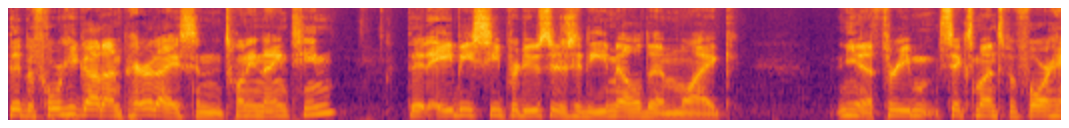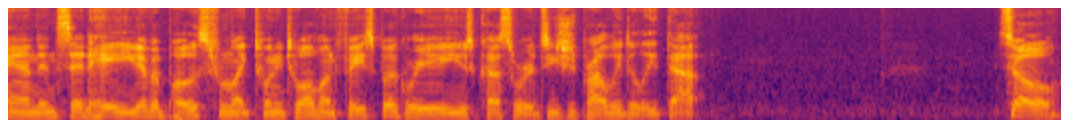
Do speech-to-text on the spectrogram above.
that before he got on Paradise in 2019, that ABC producers had emailed him like, you know, three six months beforehand and said, "Hey, you have a post from like 2012 on Facebook where you use cuss words. You should probably delete that." So,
